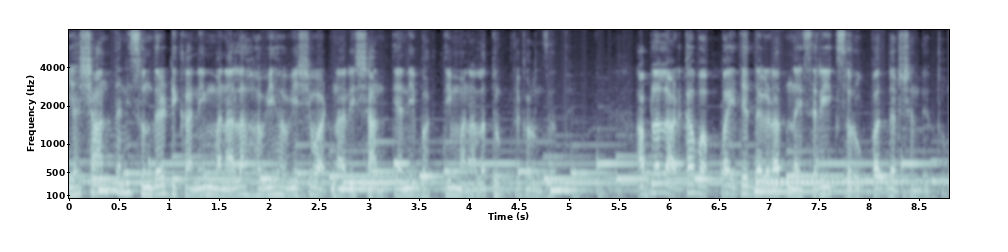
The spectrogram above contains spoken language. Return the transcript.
या शांत आणि सुंदर ठिकाणी मनाला हवी हवीशी वाटणारी शांती आणि भक्ती मनाला तृप्त करून जाते. आपला लाडका बाप्पा इथे दगडात नैसर्गिक स्वरूपात दर्शन देतो.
